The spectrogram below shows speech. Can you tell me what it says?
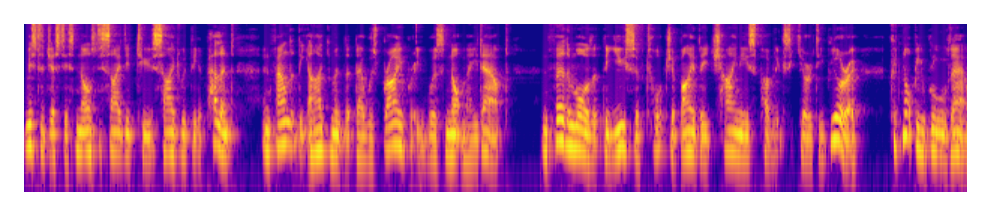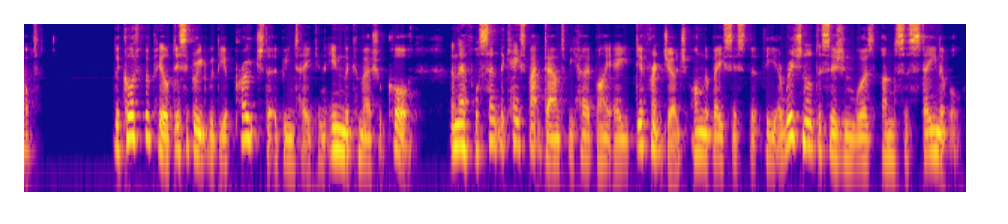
Mr. Justice Knowles decided to side with the appellant and found that the argument that there was bribery was not made out, and furthermore that the use of torture by the Chinese Public Security Bureau could not be ruled out. The Court of Appeal disagreed with the approach that had been taken in the commercial court and therefore sent the case back down to be heard by a different judge on the basis that the original decision was unsustainable.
